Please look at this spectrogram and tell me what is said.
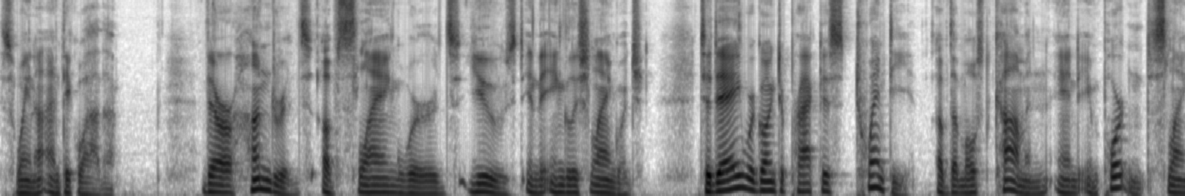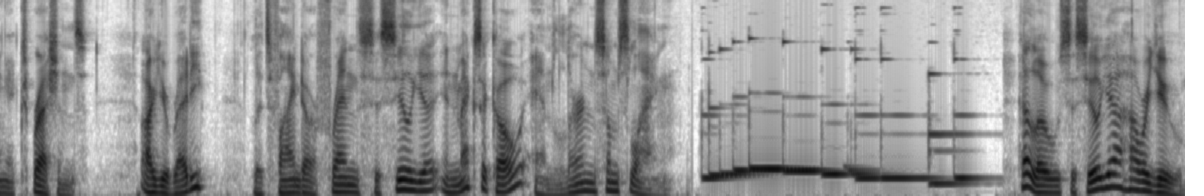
suena anticuada. There are hundreds of slang words used in the English language. Today we're going to practice 20 of the most common and important slang expressions. Are you ready? Let's find our friend Cecilia in Mexico and learn some slang. Hello, Cecilia. How are you?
